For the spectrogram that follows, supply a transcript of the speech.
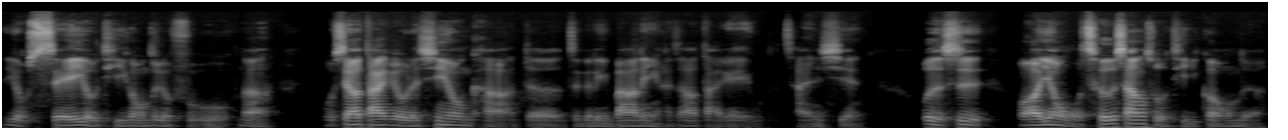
有谁有提供这个服务？那我是要打给我的信用卡的这个零八零，还是要打给我的产险，或者是我要用我车商所提供的？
